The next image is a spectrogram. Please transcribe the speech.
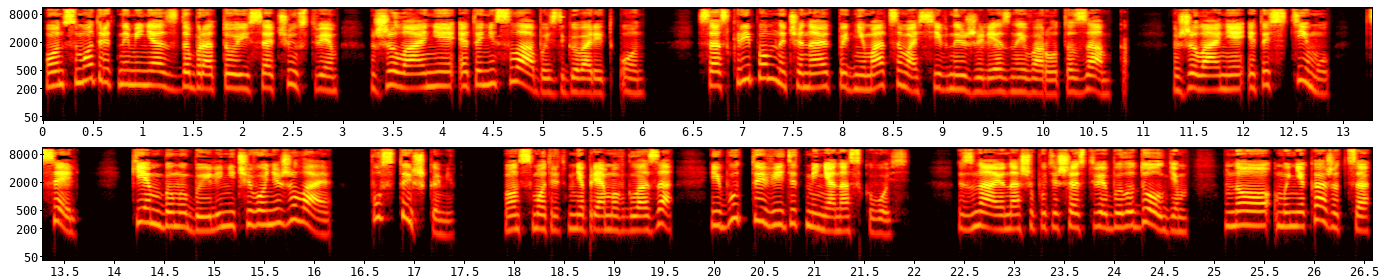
Он смотрит на меня с добротой и сочувствием, «Желание — это не слабость», — говорит он. Со скрипом начинают подниматься массивные железные ворота замка. Желание — это стимул, цель. Кем бы мы были, ничего не желая, пустышками. Он смотрит мне прямо в глаза и будто видит меня насквозь. Знаю, наше путешествие было долгим, но мне кажется,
